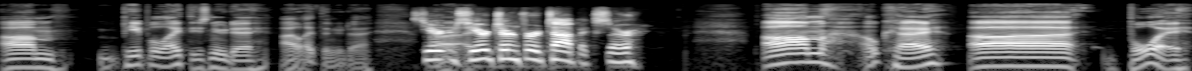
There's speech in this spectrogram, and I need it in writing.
Um, people like these New Day. I like the New Day. it's your Uh, it's your turn for a topic, sir. Um, okay. Uh, boy,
